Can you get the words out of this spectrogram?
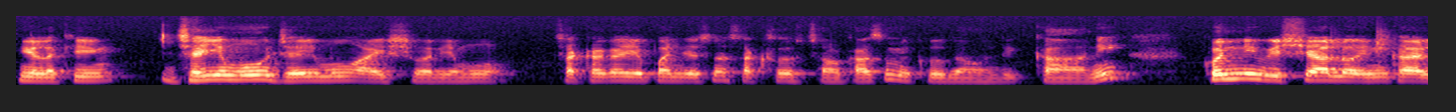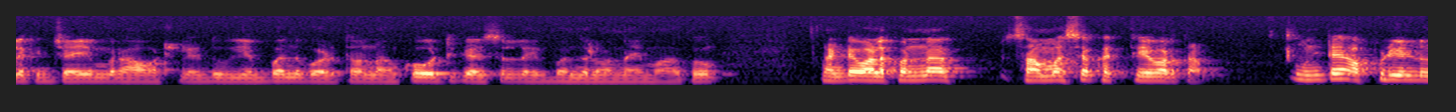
వీళ్ళకి జయము జయము ఐశ్వర్యము చక్కగా ఏ పని చేసినా సక్సెస్ వచ్చే అవకాశం ఎక్కువగా ఉంది. కానీ కొన్ని విషయాల్లో ఇంకా వీళ్ళకి జయం రావట్లేదు ఇబ్బంది పడుతున్నాం కోర్టు కేసుల్లో ఇబ్బందులు ఉన్నాయి మాకు. అంటే వాళ్ళకున్న సమస్య ఒక తీవ్రత. ఉంటే అప్పుడు వీళ్ళు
